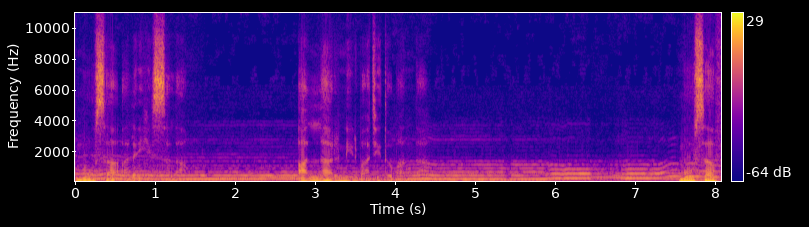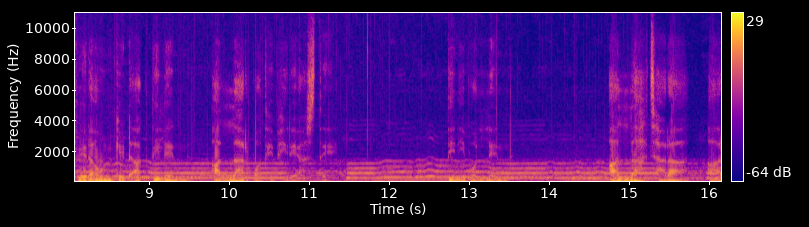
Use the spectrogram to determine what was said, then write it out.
মুসা আলাইহিসালাম আল্লাহর নির্বাচিত বান্দা। মুসা ফেরাউনকে ডাক দিলেন আল্লাহর পথে ফিরে আসতে। তিনি বললেন, আল্লাহ ছাড়া আর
